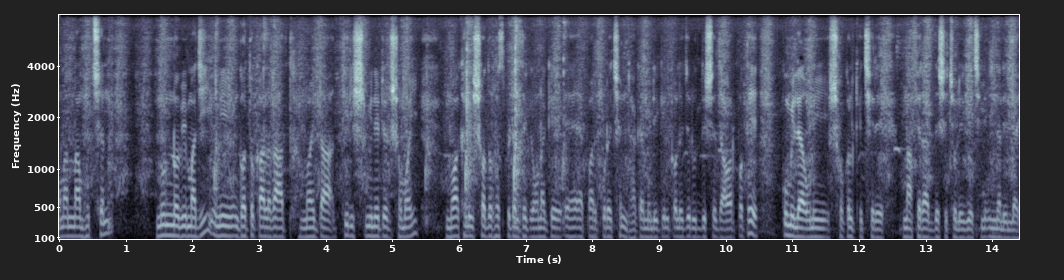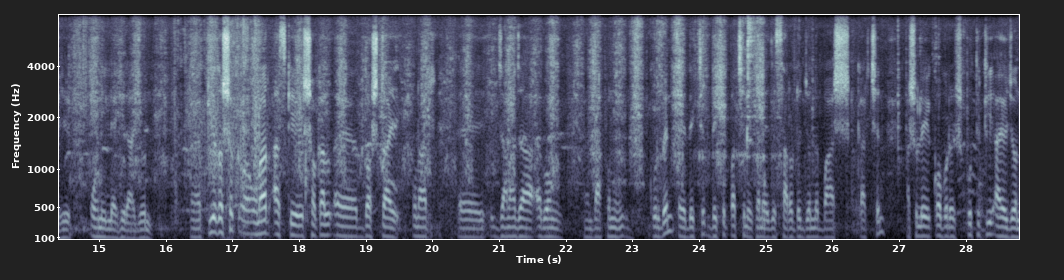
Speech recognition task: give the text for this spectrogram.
ওনার নাম হচ্ছেন নুন নবী মাঝি, উনি গতকাল রাত নয়টা তিরিশ মিনিটের সময় নোয়াখালী সদর হসপিটাল থেকে ওনাকে অ্যাপার করেছেন ঢাকা মেডিকেল কলেজের উদ্দেশ্যে যাওয়ার পথে। কুমিল্লা উনি সকলকে ছেড়ে না ফেরার দেশে চলে গিয়েছেন। ইন্নালিল্লাহি অনিল্লাহি রাজন প্রিয় দর্শক ওনার আজকে সকাল দশটায় ওনার জানাজা এবং দাফন করবেন। এ, দেখতে পাচ্ছেন এখানে যে সারটের জন্য বাঁশ কাটছেন। আসলে কবরের প্রতিটি আয়োজন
